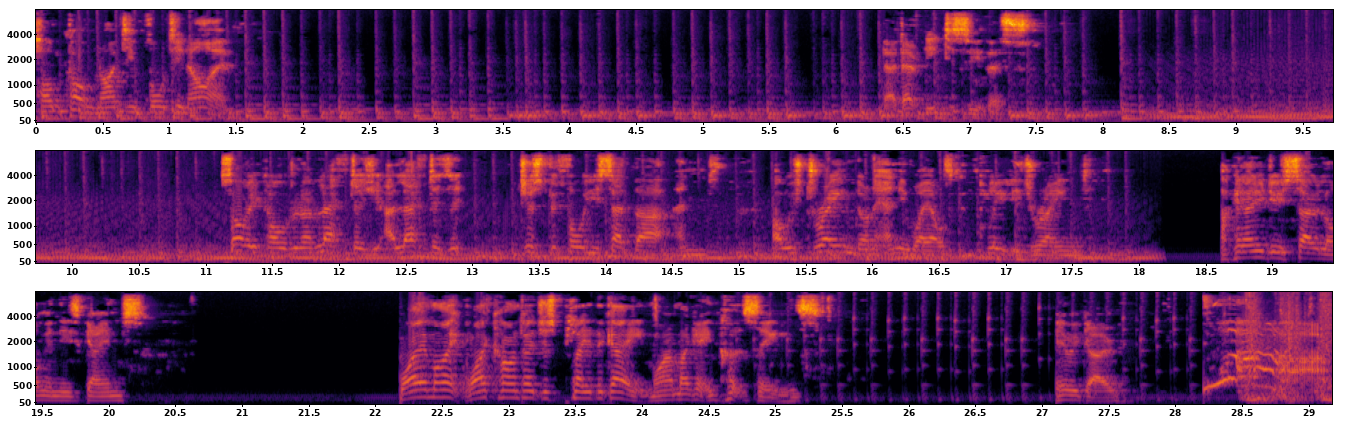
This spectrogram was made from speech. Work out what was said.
Hong Kong, 1949. I don't need to see this. Sorry, Cauldron. I left as you, I left as it just before you said that, and I was drained on it anyway. I was completely drained. Can only do so long in these games. Why am I? Why can't I just play the game? Why am I getting cutscenes? Here we go. Wah!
